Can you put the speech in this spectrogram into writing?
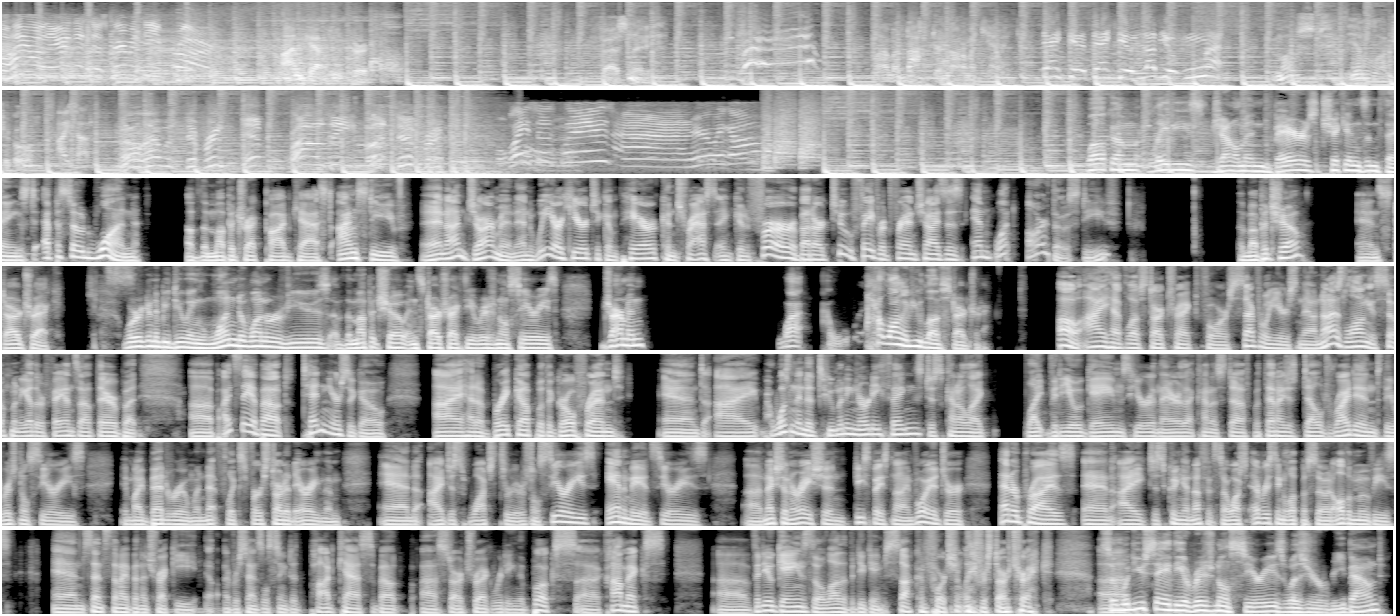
Ohio there, this is Kermit the Frog. I'm Captain Kirk. Fascinating. I'm a doctor, not a mechanic. Thank you, thank you, love you. Mwah. Most illogical. Aye, sir. Well, that was different. Yep, lousy, but different. Places, please. Welcome, ladies, gentlemen, bears, chickens, and things, to episode one of the Muppet Trek podcast. I'm Steve. And I'm Jarman, and we are here to compare, contrast, and confer about our two favorite franchises. And what are those, Steve? The Muppet Show and Star Trek. Yes. We're going to be doing one to one reviews of The Muppet Show and Star Trek, the original series. Jarman, why, how long have you loved Star Trek? Oh, I have loved Star Trek for several years now. Not as long as so many other fans out there, but uh, I'd say about 10 years ago, I had a breakup with a girlfriend and I wasn't into too many nerdy things, just kind of like light video games here and there, that kind of stuff. But then I just delved right into the original series in my bedroom when Netflix first started airing them. And I just watched through the original series, animated series, uh, Next Generation, Deep Space Nine, Voyager, Enterprise, and I just couldn't get enough of it. So I watched every single episode, all the movies. And since then, I've been a Trekkie ever since, listening to podcasts about uh, Star Trek, reading the books, uh, comics, uh, video games, though a lot of the video games suck, unfortunately, for Star Trek. So, Uh, would you say the original series was your rebound?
